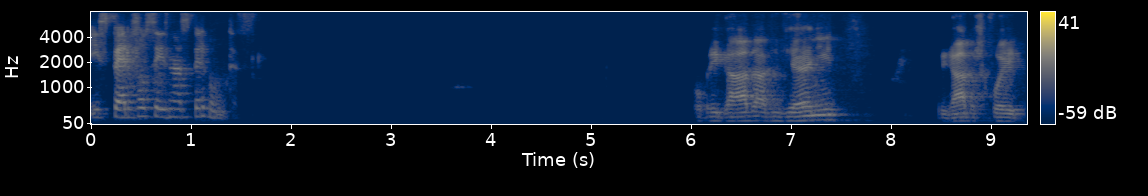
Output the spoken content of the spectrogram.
espero vocês nas perguntas. Obrigada, Viviane. Obrigado, acho que foi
